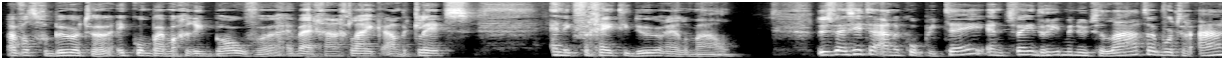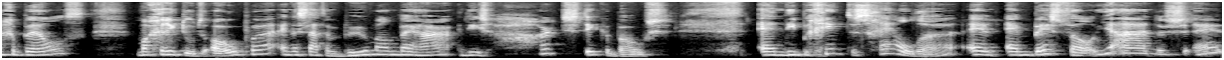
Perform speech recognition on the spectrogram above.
Maar wat gebeurt er? Ik kom bij Margriet boven en wij gaan gelijk aan de klets. En ik vergeet die deur helemaal. Dus wij zitten aan een kopje thee en twee, drie minuten later wordt er aangebeld. Margriet doet open en er staat een buurman bij haar. Die is hartstikke boos. En die begint te schelden en, en best wel, ja, dus hè,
